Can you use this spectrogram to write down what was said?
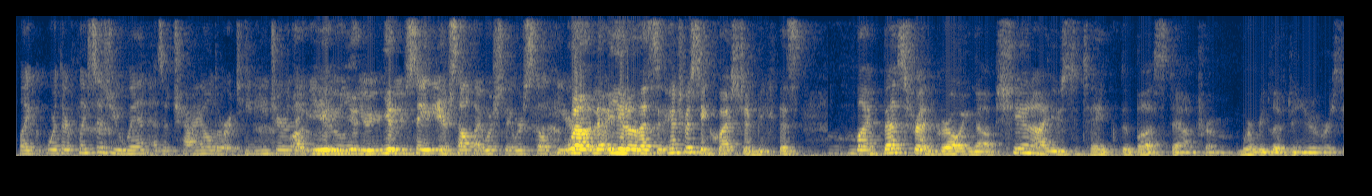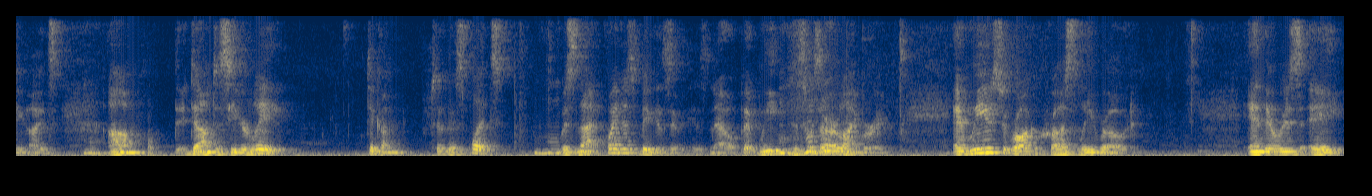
like were there places you went as a child or a teenager that you, you, you, you, you say to yourself, "I wish they were still here"? Well, you know that's an interesting question because my best friend growing up, she and I used to take the bus down from where we lived in University Heights mm-hmm. um, down to Cedar Lee to come to the splits. Mm-hmm. It was not quite as big as it is now, but we this was our library, and we used to walk across Lee Road, and there was a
